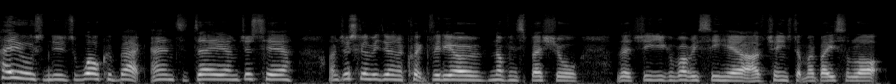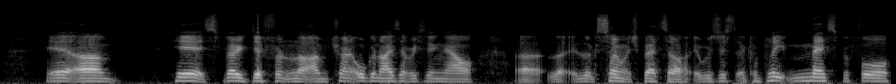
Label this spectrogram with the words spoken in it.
Hey awesome dudes, welcome back and today I'm just here, I'm just going to be doing a quick video, nothing special, literally you can probably see here I've changed up my base a lot, here, um, here it's very different, look, I'm trying to organise everything now, uh, look, it looks so much better, it was just a complete mess before,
